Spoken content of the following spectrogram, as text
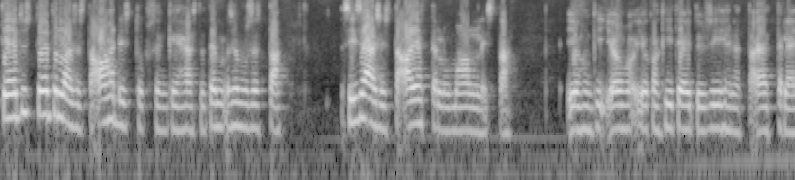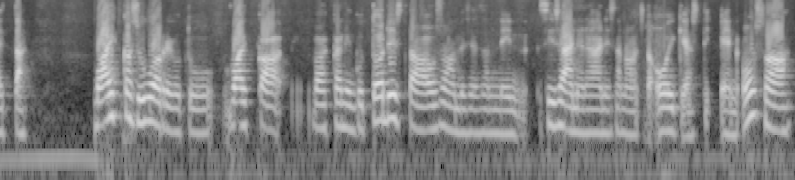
tietysti tietynlaisesta ahdistuksen kehästä, semmoisesta sisäisestä ajattelumallista, johonkin, joka kiteytyy siihen, että ajattelee, että vaikka suoriutuu, vaikka, vaikka niin kuin todistaa osaamisensa, niin sisäinen ääni sanoo, että oikeasti en osaa.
